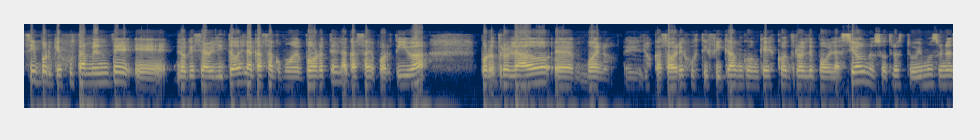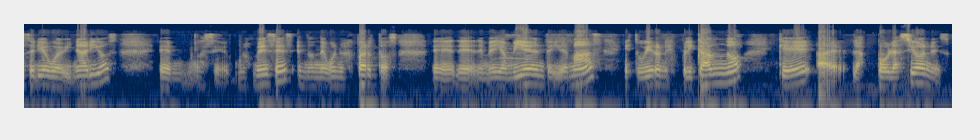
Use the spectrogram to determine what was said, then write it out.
Sí, porque justamente eh, lo que se habilitó es la casa como deporte, la casa deportiva, por otro lado, eh, bueno, eh, los cazadores justifican con que es control de población. Nosotros tuvimos una serie de webinarios eh, hace unos meses en donde, bueno, expertos de, medio ambiente y demás estuvieron explicando que las poblaciones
